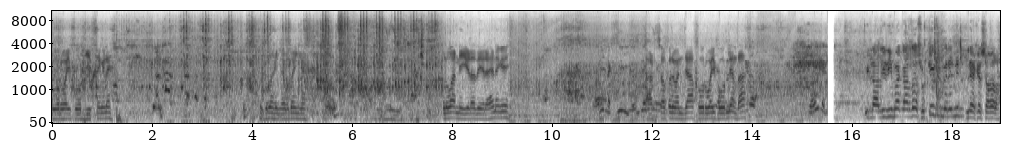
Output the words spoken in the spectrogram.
4x4 ਜੀਤ ਸਿੰਘ ਨੇ। ਵਧਾਈਆਂ ਵਧਾਈਆਂ। ਭਲਵਾਨੀ ਜਿਹੜਾ ਦੇ ਰਹੇ ਨੇਗੇ। ਸਾਰੀ ਲੱਗੀ ਹੋਈ 855 4x4 ਲਿਆਂਦਾ। ਵੀ ਲਾਲੀ ਨਹੀਂ ਮੈਂ ਕਰਦਾ ਛੁੱਟੀ ਵੀ ਮੇਰੇ ਨਹੀਂ ਲੈ ਕੇ ਸਾਲ।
